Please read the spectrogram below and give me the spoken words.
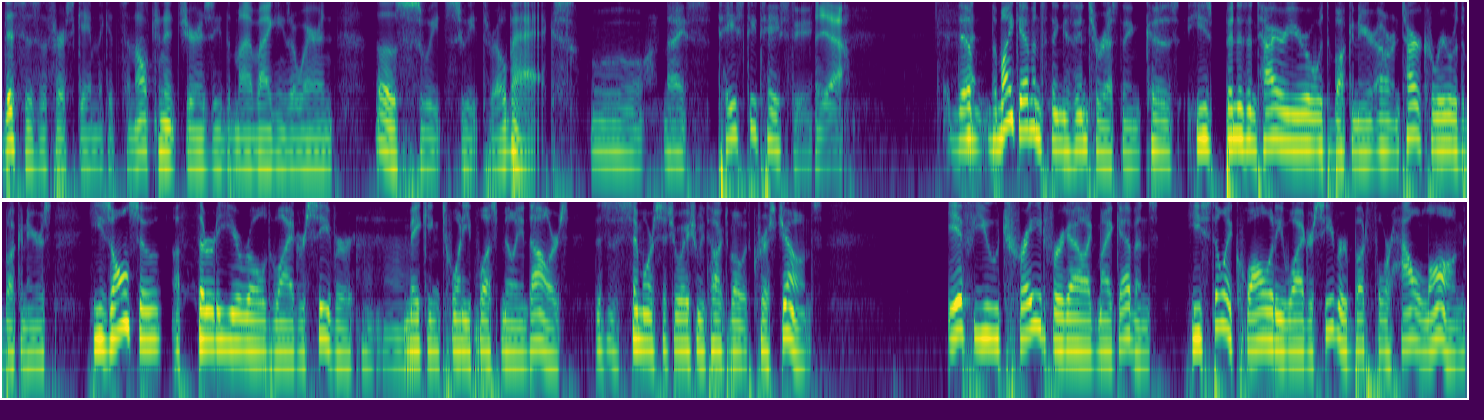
this is the first game that gets an alternate jersey that my Vikings are wearing. Those sweet, sweet throwbacks. Ooh, nice, tasty, tasty. Yeah. The the Mike Evans thing is interesting because he's been his entire year with the Buccaneers, or entire career with the Buccaneers. He's also a 30 year old wide receiver mm-hmm. making 20 plus million dollars. This is a similar situation we talked about with Chris Jones. If you trade for a guy like Mike Evans, he's still a quality wide receiver, but for how long?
